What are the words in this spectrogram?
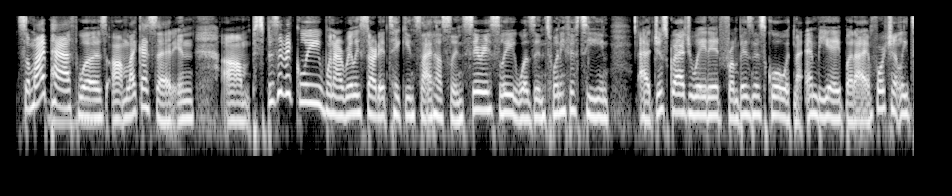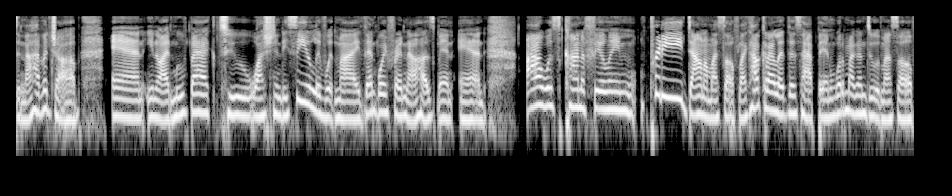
So my path was, um, like I said, in um, specifically when I really started taking side hustling seriously was in 2015. I just graduated from business school with my MBA, but I unfortunately did not have a job. And, you know, I'd moved back to Washington, D.C. to live with my then boyfriend, now husband. And I was kind of feeling pretty down on myself. Like, how could I let this happen? What am I going to do with myself?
